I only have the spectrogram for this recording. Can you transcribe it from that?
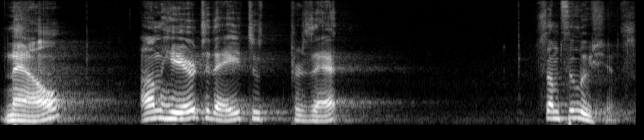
Now, I'm here today to present some solutions.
